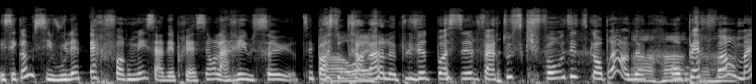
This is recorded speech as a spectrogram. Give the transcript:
Et c'est comme s'il voulait performer sa dépression, la réussir. Tu sais, passer Ah au ouais. travers le plus vite possible, faire tout ce qu'il faut. Tu sais, tu comprends? On, a- Ah-ha, on performe même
